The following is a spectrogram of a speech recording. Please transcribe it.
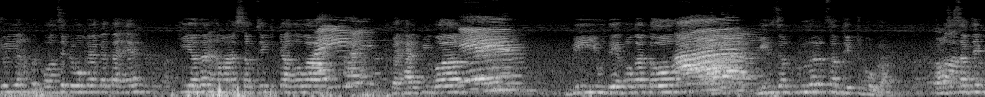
जो यहाँ पर कॉन्सेप्ट वो क्या कहता है कि अगर हमारा सब्जेक्ट क्या होगा? तो helping verb we you they होगा तो द प्लूरल सब्जेक्ट होगा। कौन सा सब्जेक्ट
